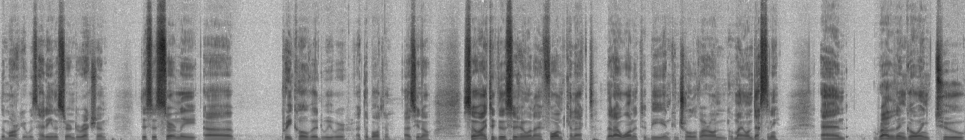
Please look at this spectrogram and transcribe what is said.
The market was heading in a certain direction. This is certainly uh, pre-COVID, we were at the bottom, as you know. So I took the decision when I formed Connect that I wanted to be in control of our own, of my own destiny, and rather than going to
